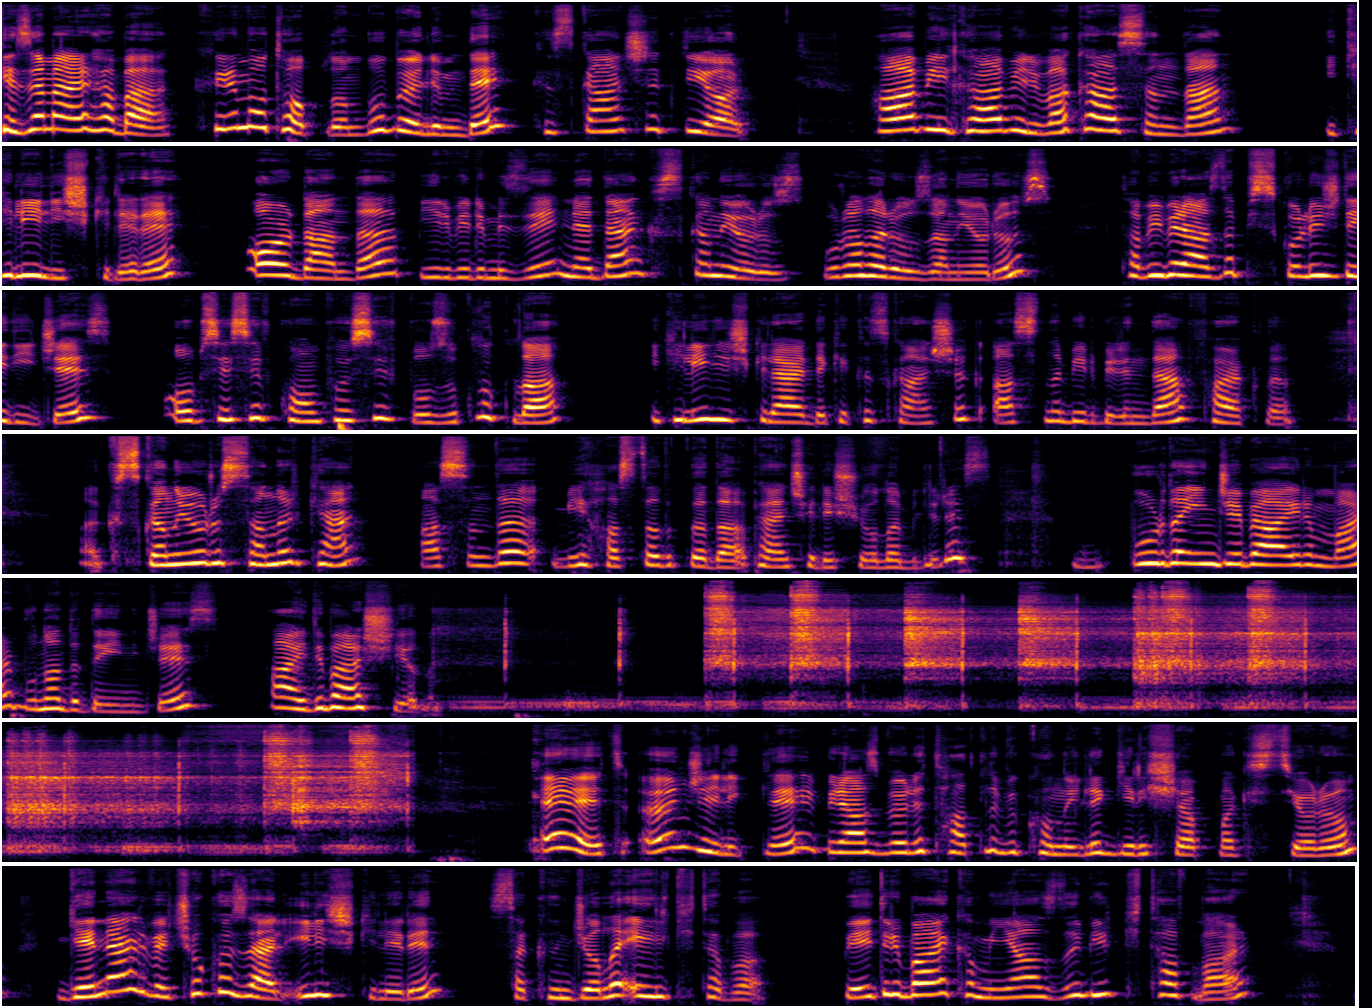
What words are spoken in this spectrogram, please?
Herkese merhaba. Krimo Toplum bu bölümde kıskançlık diyor. Habil Kabil vakasından ikili ilişkilere, oradan da birbirimizi neden kıskanıyoruz, buralara uzanıyoruz. Tabi biraz da psikoloji de diyeceğiz. Obsesif kompulsif bozuklukla ikili ilişkilerdeki kıskançlık aslında birbirinden farklı. Kıskanıyoruz sanırken aslında bir hastalıkla da pençeleşiyor olabiliriz. Burada ince bir ayrım var. Buna da değineceğiz. Haydi başlayalım. Evet, öncelikle biraz böyle tatlı bir konuyla giriş yapmak istiyorum. Genel ve çok özel ilişkilerin sakıncalı el kitabı. Bedri Baykam'ın yazdığı bir kitap var.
